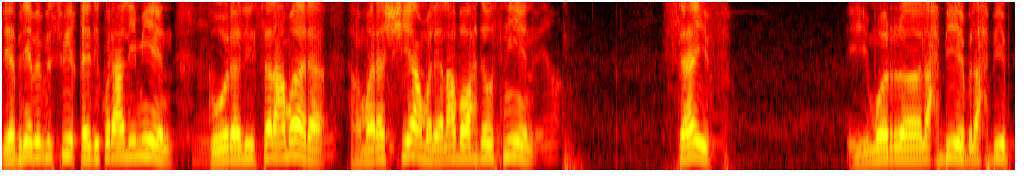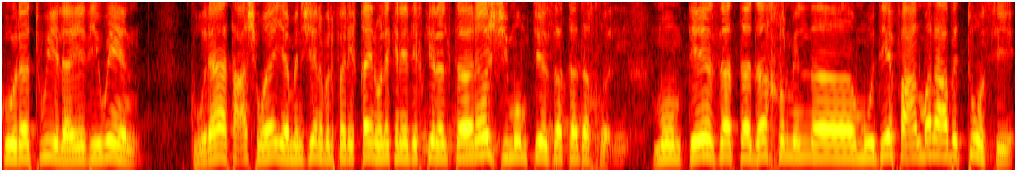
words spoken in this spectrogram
لابناء باب سويقه هذه كرة على اليمين. كرة ليسار عمارة. عمارة إيش يعمل يلعبها واحدة واثنين. سيف. يمر لحبيب لحبيب كرة طويلة هذه وين؟ كرات عشوائية من جانب الفريقين ولكن هذه اختيار الترجي. ممتاز التدخل. ممتاز التدخل من مدافع الملعب التونسي.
